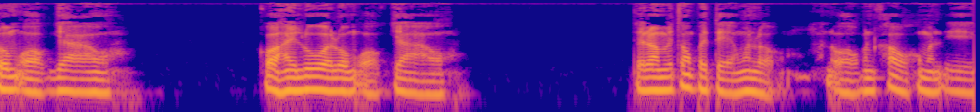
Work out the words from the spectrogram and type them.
ลมออกยาว ก็ให้รู้ว่าลมออกยาว แต่เราไม่ต้องไปแต่งมันหรอก มันออกมันเข้าของมันเอง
